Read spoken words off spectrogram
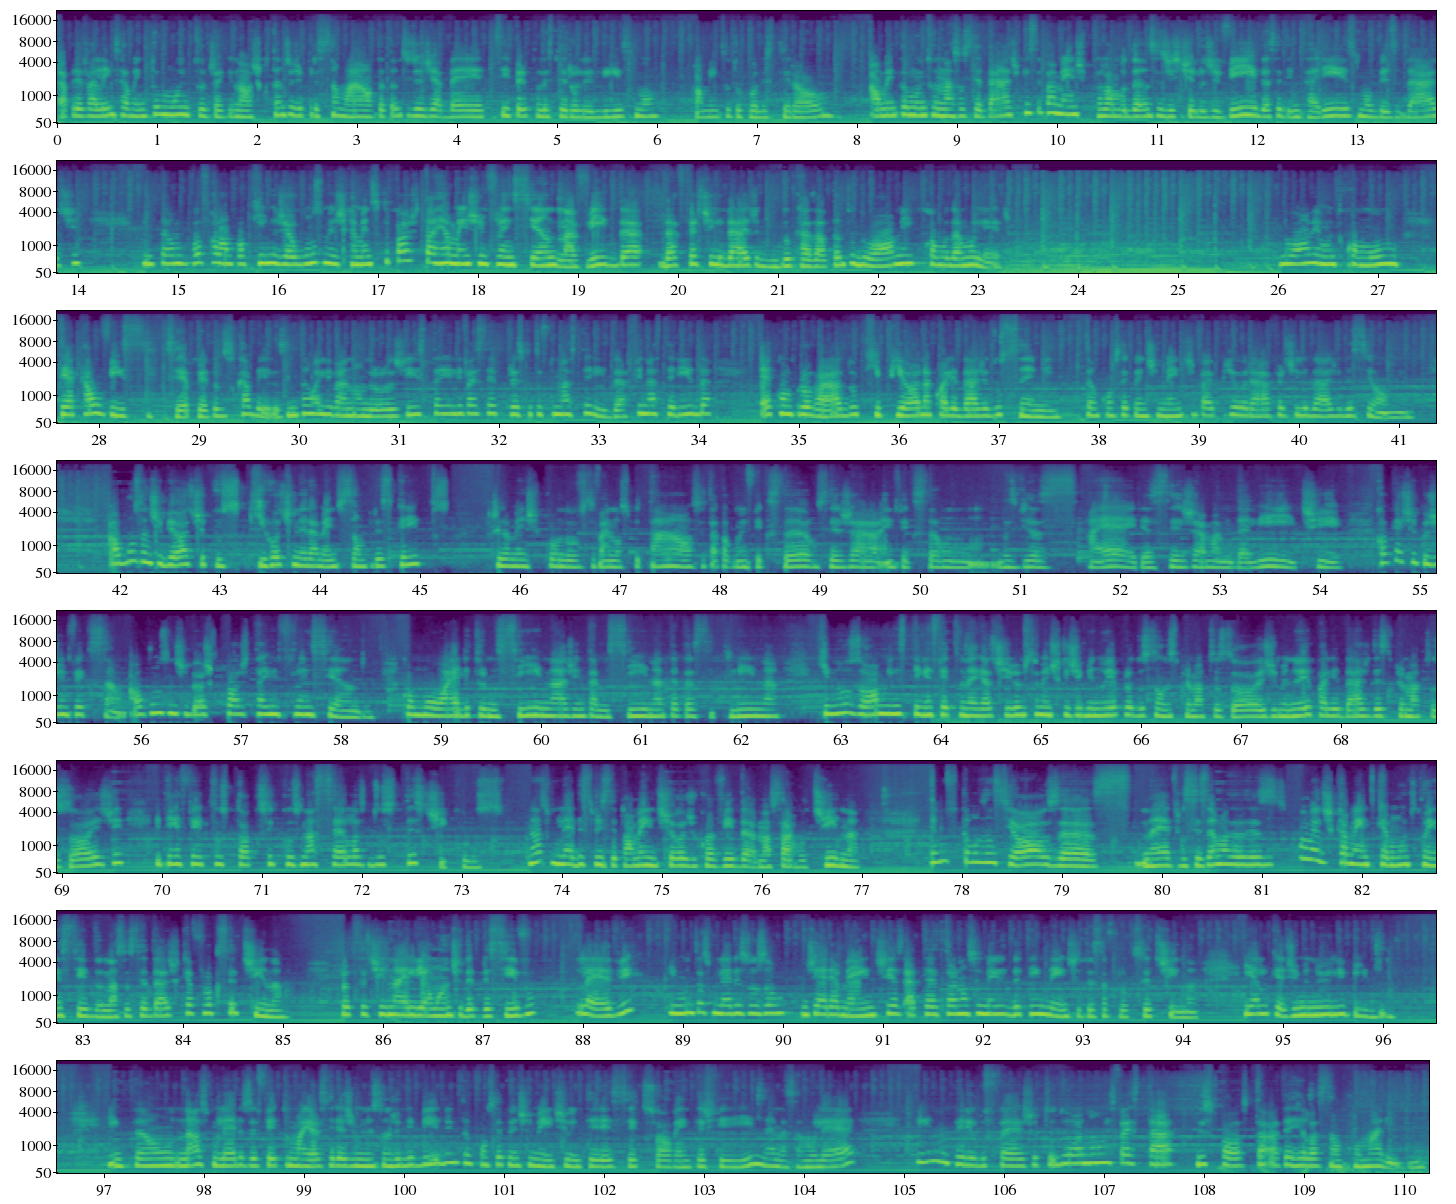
a prevalência aumentou muito o diagnóstico, tanto de pressão alta, tanto de diabetes, hipercolesterolismo, aumento do colesterol. Aumentou muito na sociedade, principalmente pela mudança de estilo de vida, sedentarismo, obesidade. Então, vou falar um pouquinho de alguns medicamentos que podem estar realmente influenciando na vida da fertilidade do casal, tanto do homem como da mulher. No homem é muito comum ter a calvície, ser a perda dos cabelos. Então ele vai no andrologista e ele vai ser prescrito finasterida. A finasterida é comprovado que piora a qualidade do sêmen, então consequentemente vai piorar a fertilidade desse homem. Alguns antibióticos que rotineiramente são prescritos, principalmente quando você vai no hospital, você está com alguma infecção, seja infecção das vias aéreas, seja amidalite, qualquer tipo de infecção. Alguns antibióticos podem estar influenciando, como a eritromicina, a gentamicina, a tetraciclina, que nos homens tem efeito negativo, principalmente que diminui a produção do espermatozoide, diminui a qualidade do espermatozoide e tem efeitos tóxicos nas células dos testículos. Nas mulheres, principalmente, hoje com a vida, nossa rotina, temos, ficamos ansiosas, né? Precisamos, às vezes, um medicamento que é muito conhecido na sociedade, que é a fluoxetina. A fluoxetina ele é um antidepressivo leve e muitas mulheres usam diariamente, até tornam-se meio dependentes dessa fluoxetina. E ela o que? Diminui o libido. Então, nas mulheres, o efeito maior seria a diminuição de libido, então, consequentemente, o interesse sexual vai interferir né, nessa mulher e no período fértil, tudo, ela não vai estar disposta a ter relação com o marido.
